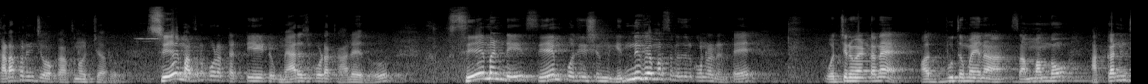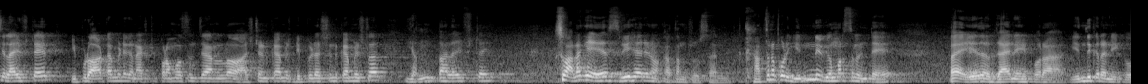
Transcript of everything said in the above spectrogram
కడప నుంచి ఒక అతను వచ్చారు. సేమ్ అతను కూడా థర్టీ ఎయిట్ మ్యారేజ్ కూడా కాలేదు. సేమ్ అండి సేమ్ పొజిషన్ ఎన్ని విమర్శలు ఎదుర్కొన్నాడంటే వచ్చిన వెంటనే అద్భుతమైన సంబంధం అక్కడి నుంచి లైఫ్ స్టైల్ ఇప్పుడు ఆటోమేటిక్గా నెక్స్ట్ ప్రమోషన్ ఛానల్లో assistant commissioner deputy assistant commissioner ఎంత లైఫ్ స్టైల్. సో అలాగే శ్రీహరిని ఒక అతను చూశాను. అతను కూడా ఎన్ని విమర్శలు అంటే ఏదో జాయిన్ అయిపోరా ఎందుకురా నీకు?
